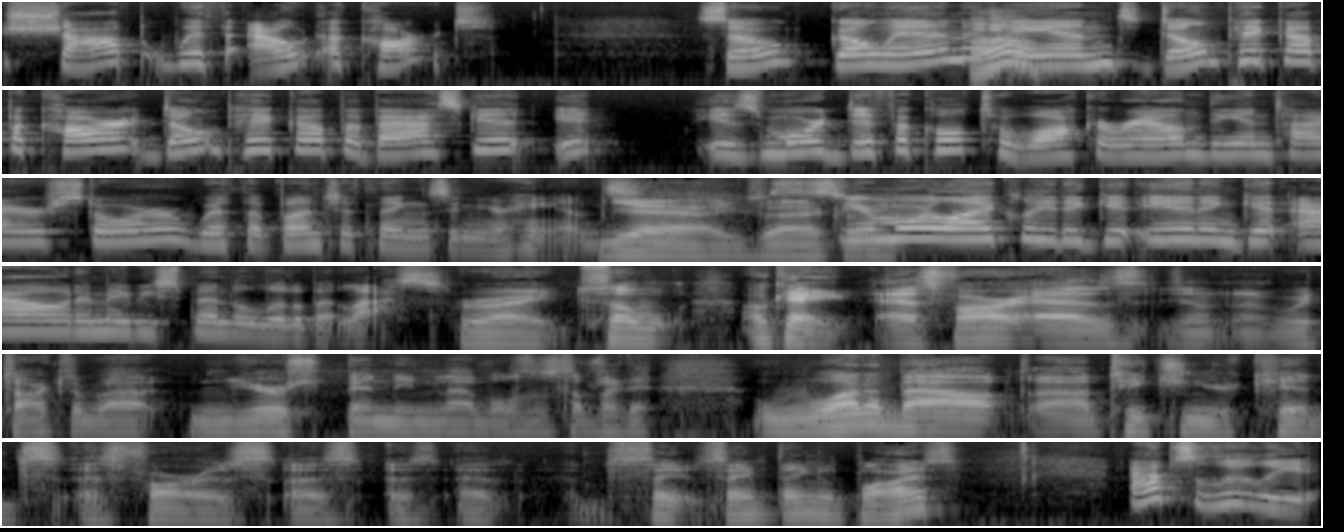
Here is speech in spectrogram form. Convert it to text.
shop without a cart. So go in Oh. and don't pick up a cart, don't pick up a basket. It is more difficult to walk around the entire store with a bunch of things in your hands. Yeah, exactly. So you're more likely to get in and get out and maybe spend a little bit less. Right. So, okay, as far as you know, we talked about your spending levels and stuff like that, what about uh, teaching your kids as far as, as, as, as same, same thing applies? Absolutely.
